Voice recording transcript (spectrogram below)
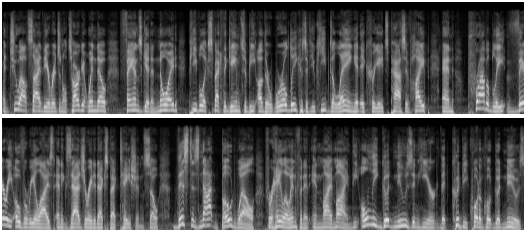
and two outside the original target window. Fans get annoyed. People expect the game to be otherworldly because if you keep delaying it, it creates passive hype and probably very overrealized and exaggerated expectations. So, this does not bode well for Halo Infinite in my mind. The only good news in here that could be quote unquote good news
